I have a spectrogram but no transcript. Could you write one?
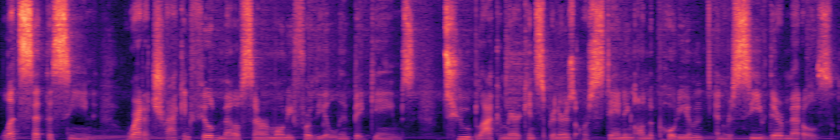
Let's set the scene. We're at a track and field medal ceremony for the Olympic Games. Two black American sprinters are standing on the podium and receive their medals.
